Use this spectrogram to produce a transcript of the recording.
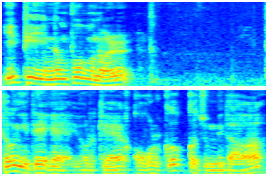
잎이 있는 부분을 덩이 되게 이렇게 그걸 꺾어 줍니다.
